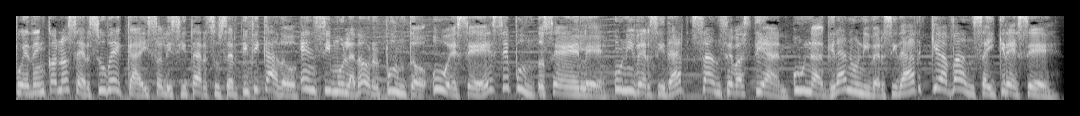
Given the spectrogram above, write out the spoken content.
Pueden conocer su beca y solicitar su certificado en simulador.uss.cl. Universidad San Sebastián, una gran universidad que avanza y crece.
